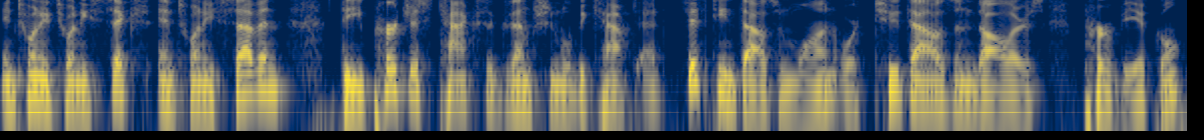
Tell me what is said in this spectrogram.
In 2026 and 27, the purchase tax exemption will be capped at 15,000 won or $2,000 per vehicle.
